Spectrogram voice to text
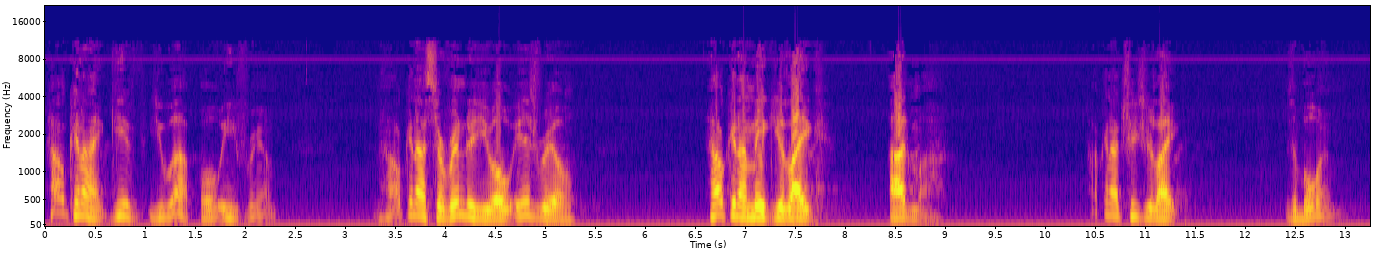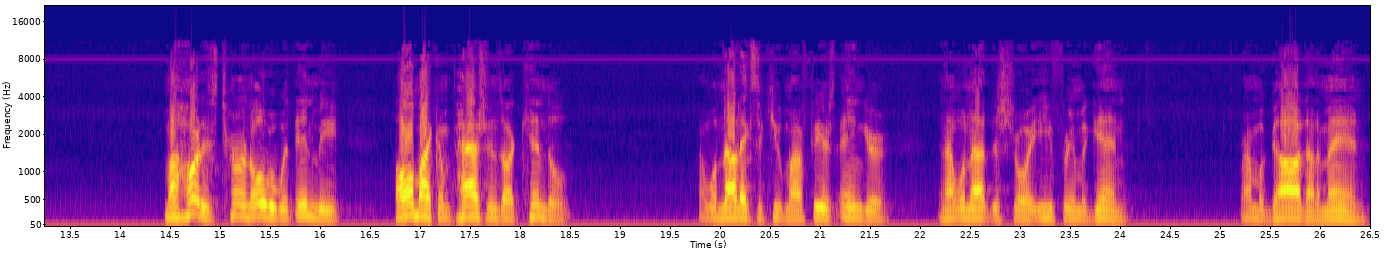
How can I give you up, O Ephraim? How can I surrender you, O Israel? How can I make you like Admah? How can I treat you like Zeboim? My heart is turned over within me. All my compassions are kindled. I will not execute my fierce anger, and I will not destroy Ephraim again. For I'm a God, not a man,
